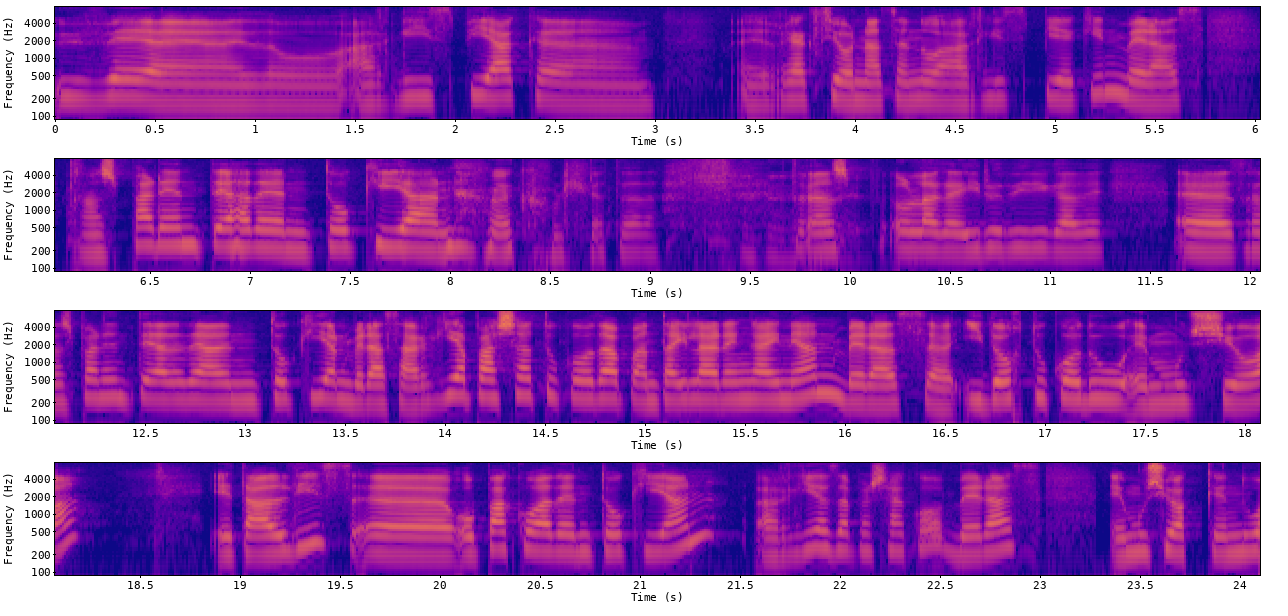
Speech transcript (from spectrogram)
UV eh, edo argizpiak eh, eh, reakzionatzen du argizpiekin, beraz, transparentea den tokian, komplikatu da, trans, irudirik gabe, transparentea den tokian, beraz, argia pasatuko da pantailaren gainean, beraz, idortuko du emulsioa, eta aldiz, opakoa den tokian, argia ez da pasako, beraz, emulsioak kendu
